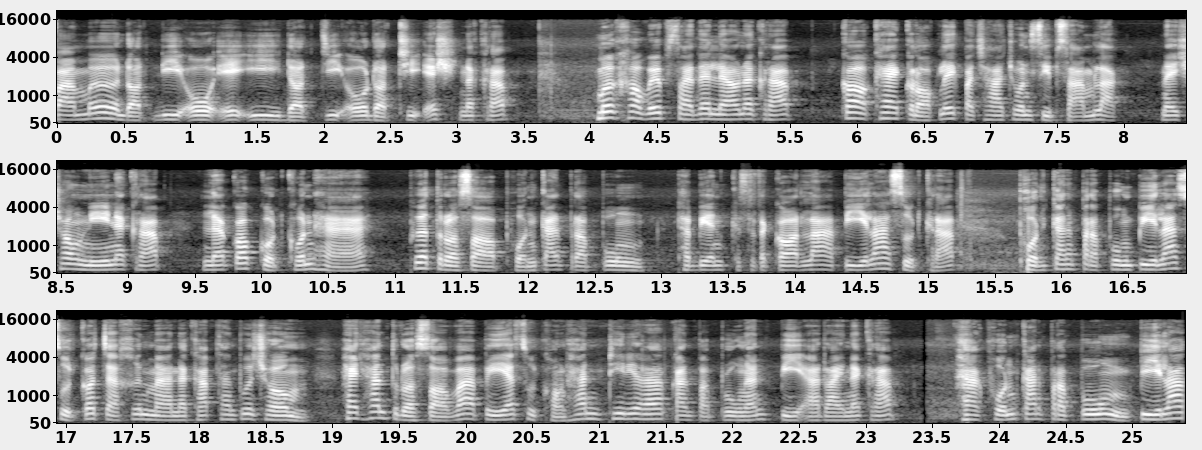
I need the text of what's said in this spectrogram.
farmer.doae.go.th นะครับ เมื่อเข้าเว็บไซต์ได้แล้วนะครับ ก็แค่กรอกเลขประชาชน 13 หลักในช่องนี้นะครับ แล้วก็กดค้นหาเพื่อตรวจสอบผลการปรับปรุง ทะเบียนเกษตรกรล่าปีล่าสุดครับ ผลการปรับปรุงปีล่าสุดก็จะขึ้นมานะครับ ท่านผู้ชม ให้ท่านตรวจสอบว่าปีล่าสุดของท่านที่ได้รับการปรับปรุงนั้นปีอะไรนะครับ หากผลการปรับปรุงปีล่า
